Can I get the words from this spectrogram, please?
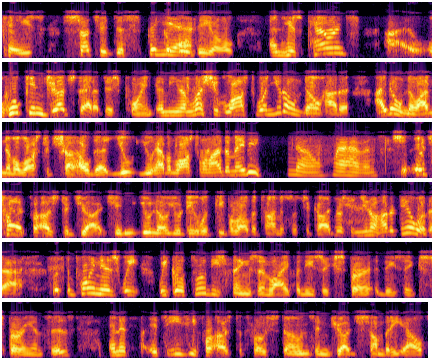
case such a despicable Yes. deal. And his parents. Uh, who can judge that at this point? I mean, unless you've lost one, you don't know how to. I don't know. I've never lost a child. Uh, you you haven't lost one either, maybe. No, I haven't. So it's hard for us to judge, and you know you deal with people all the time as a psychiatrist, and you know how to deal with that. But the point is, we we go through these things in life and these exper- these experiences, and it's it's easy for us to throw stones and judge somebody else.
